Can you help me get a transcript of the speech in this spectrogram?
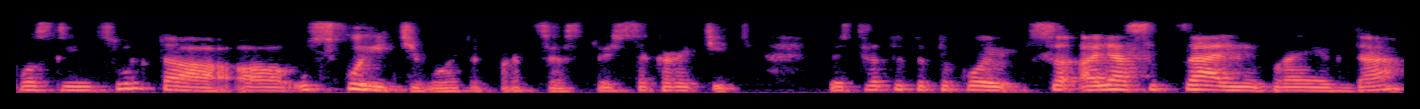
после инсульта а, ускорить его, этот процесс, то есть сократить. То есть вот это такой а социальный проект, да.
